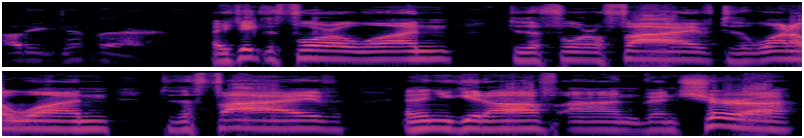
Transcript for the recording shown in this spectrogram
How do you get there? You take the 401 to the 405 to the 101 to the 5, and then you get off on Ventura,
